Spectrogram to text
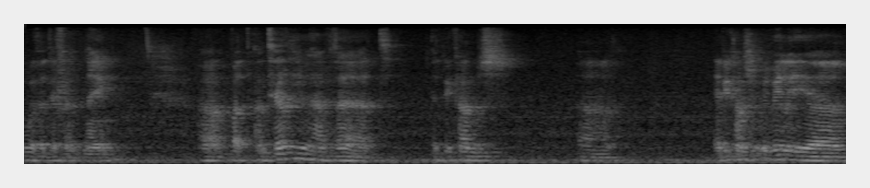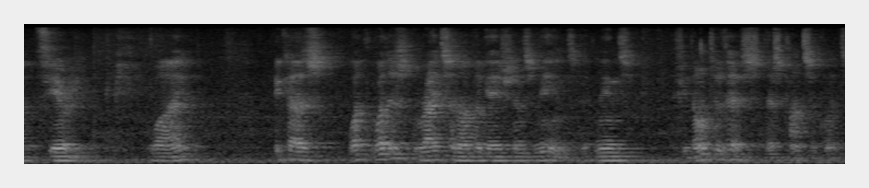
with a different name. Uh, but until you have that, it becomes uh, it becomes really uh, theory. Why? Because what what does rights and obligations means? It means if you don't do this, there's consequence.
